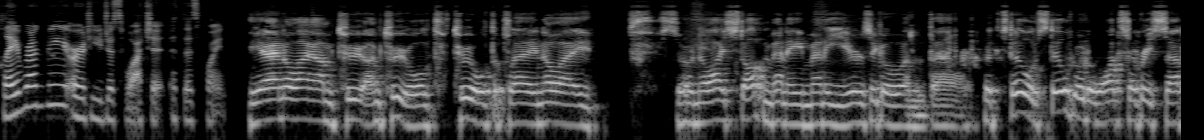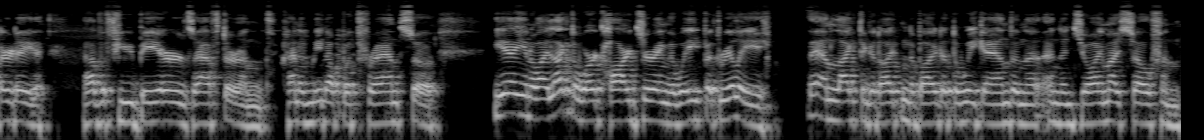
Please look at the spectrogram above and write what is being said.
play rugby, or do you just watch it at this point? Yeah, no, I am too. I'm too old, too old to play. No, I. So no, I stopped many many years ago, and uh, but still still go to watch every Saturday. Have a few beers after, and kind of meet up with friends. So yeah, you know, I like to work hard during the week, but really then like to get out and about at the weekend and and enjoy myself. And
